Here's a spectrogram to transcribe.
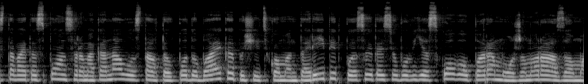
ставайте спонсорами каналу, ставте вподобайки, пишіть коментарі, підписуйтесь обов'язково. Переможемо разом.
